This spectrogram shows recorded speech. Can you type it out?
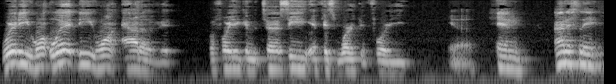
where do you want what do you want out of it before you can to see if it's worth it for you. Yeah. And honestly,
